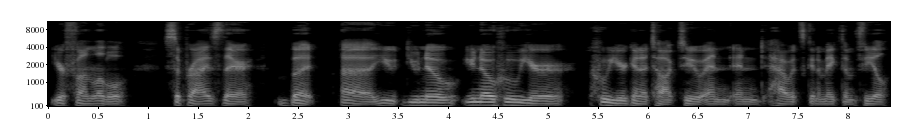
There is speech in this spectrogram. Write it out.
your fun little surprise there. But uh, you you know you know who you're who you're gonna talk to, and and how it's gonna make them feel.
